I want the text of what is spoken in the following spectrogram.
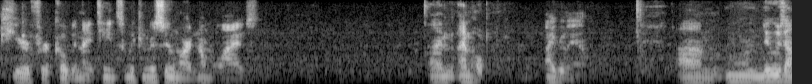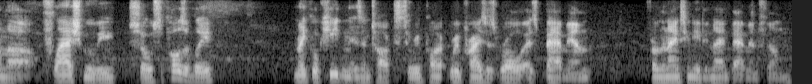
cure for COVID nineteen, so we can resume our normal lives. I'm I'm hoping. I really am. Um, news on the Flash movie. So supposedly, Michael Keaton is in talks to rep- reprise his role as Batman from the 1989 Batman film,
